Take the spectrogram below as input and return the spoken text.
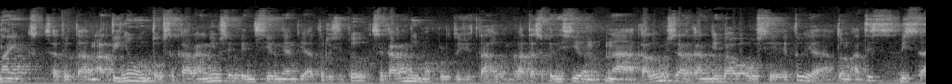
naik satu tahun. Artinya untuk sekarang ini usia pensiun yang diatur itu sekarang 50 57 tahun batas pensiun. Nah, kalau misalkan di bawah usia itu ya otomatis bisa.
